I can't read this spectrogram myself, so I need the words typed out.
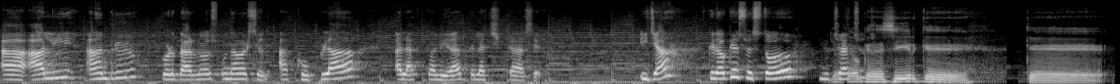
a Ali, Andrew, por darnos una versión acoplada a la actualidad de la chica de acero. Y ya, creo que eso es todo, muchachos. tengo que decir que, que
